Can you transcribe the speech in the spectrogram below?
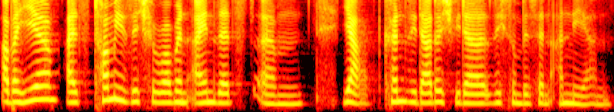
Aber hier, als Tommy sich für Robin einsetzt, ähm, ja, können sie dadurch wieder sich so ein bisschen annähern.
